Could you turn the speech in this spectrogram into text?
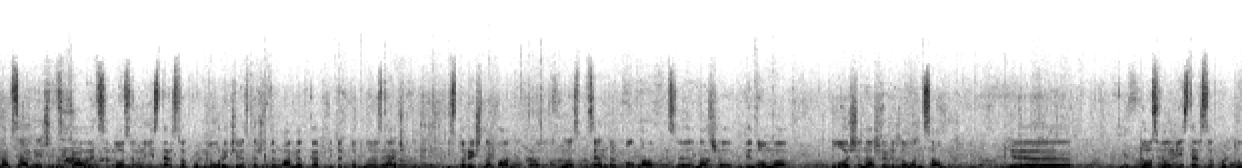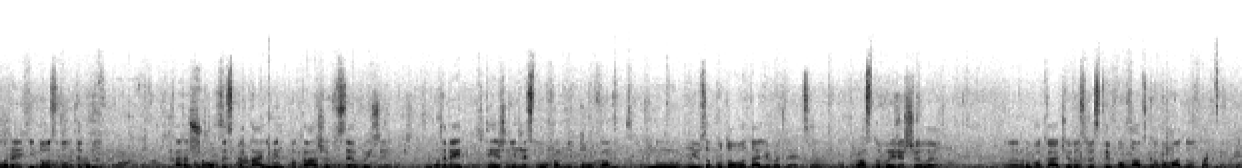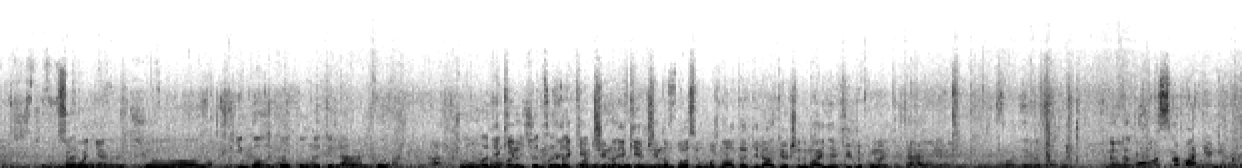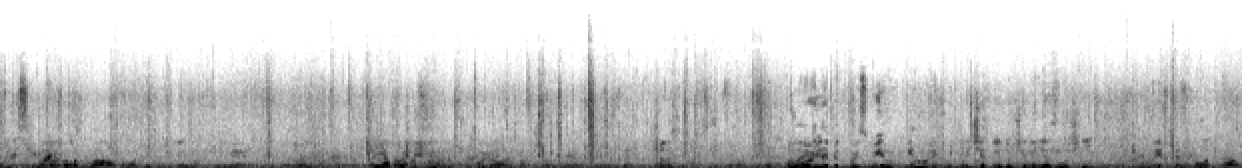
Нам саме більше цікавить це дозвіл Міністерства культури через те, що це пам'ятка архітектурного значення, історична пам'ятка. У нас центр Полтави, це наша відома площа, наша відома ансамбль. Дозвіл Міністерства культури і дозвіл ДБІ. Хорошо, без питань, він покаже, все висвітлить. Три тижні не слухом, ні духом, ну і забудова далі ведеться. Ну просто вирішили, е, грубо кажучи, розвести полтавську громаду, ну так не вийде. Сьогодні говорить, що їм дали дозвіл на ділянку. Чому мер яким, говорить, що це законно? яким, чином, яким чином дозвіл можна дати ділянку, якщо немає ніяких документів? На каком основании они должны снимать балаклаву? Він не підписує. Він, він може бути причетний до вчинення злочинів. Ви ж без балаклав.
